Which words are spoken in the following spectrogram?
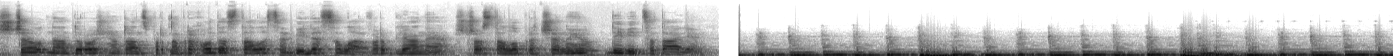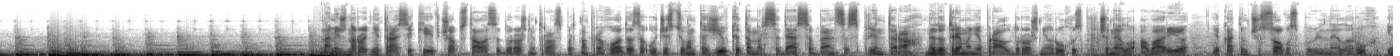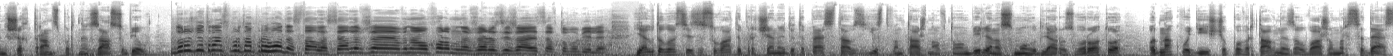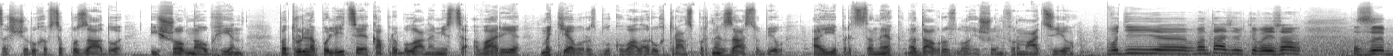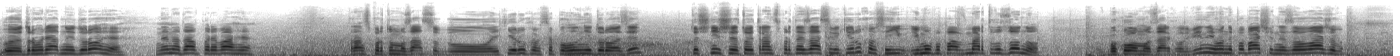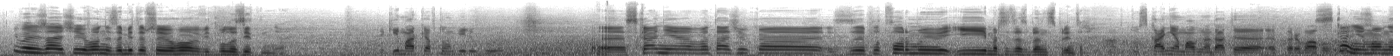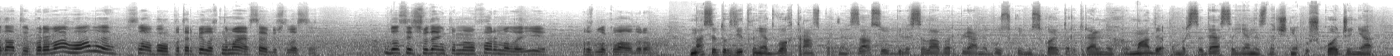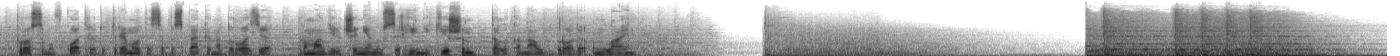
Ще одна дорожньо-транспортна пригода сталася біля села Вербляне. Що стало причиною? Дивіться далі. Міжнародній трасі Київ-Чоп сталася дорожньо-транспортна пригода за участю вантажівки та мерседеса Бенса Спрінтера. Недотримання правил дорожнього руху спричинило аварію, яка тимчасово сповільнила рух інших транспортних засобів. Дорожньо-транспортна пригода сталася, але вже вона оформлена, вже роз'їжджаються автомобілі. Як вдалося з'ясувати, причиною ДТП став з'їзд вантажного автомобіля на смугу для розвороту. Однак водій, що повертав, не зауважив мерседеса, що рухався позаду, і йшов на обгін. Патрульна поліція, яка прибула на місце аварії, миттєво розблокувала рух транспортних засобів, а її представник надав розлогішу інформацію. Водій е, вантажівки виїжджав з е, другорядної дороги, не надав переваги транспортному засобу, який рухався по головній дорозі. Точніше, той транспортний засіб, який рухався, йому попав в мертву зону в боковому дзеркалі. Він його не побачив, не зауважив. І виїжджаючи його, не замітивши його, відбуло зіткнення. Які марки автомобілів були? Е, Сканія вантажівка з платформою і Mercedes-Benz Sprinter. Тобто Сканія мав надати е, перевагу. Сканія мав надати перевагу, але слава Богу, потерпілих немає, все обійшлося. Досить швиденько ми оформили і розблокували дорогу. Внаслідок зіткнення двох транспортних засобів біля села Вербляни Бузької міської територіальної громади у Мерседеса є незначні ушкодження. Просимо вкотре дотримуватися безпеки на дорозі. Роман Єльчанінов, Сергій Нікішин, телеканал Броди Онлайн.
